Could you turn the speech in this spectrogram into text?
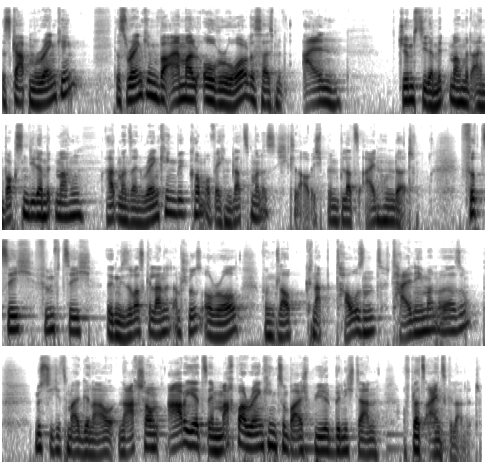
Es gab ein Ranking. Das Ranking war einmal overall, das heißt mit allen Gyms, die da mitmachen, mit allen Boxen, die da mitmachen, hat man sein Ranking bekommen, auf welchem Platz man ist. Ich glaube, ich bin Platz 140, 50, irgendwie sowas gelandet am Schluss, overall, von, glaube knapp 1000 Teilnehmern oder so. Müsste ich jetzt mal genau nachschauen. Aber jetzt im Machbar-Ranking zum Beispiel bin ich dann auf Platz 1 gelandet.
